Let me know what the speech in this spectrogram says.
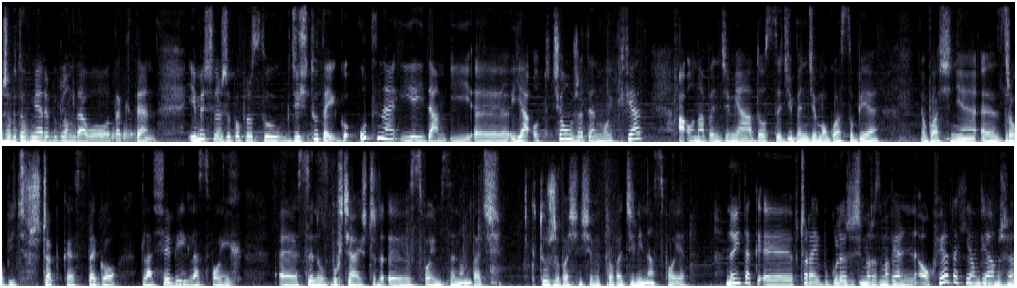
żeby to w miarę wyglądało tak ten. I myślę, że po prostu gdzieś tutaj go utnę i jej dam. I e, ja odciążę ten mój kwiat, a ona będzie miała dosyć i będzie mogła sobie właśnie e, zrobić szczepkę z tego dla siebie i dla swoich e, synów, bo chciała jeszcze e, swoim synom dać, którzy właśnie się wyprowadzili na swoje. No i tak e, wczoraj w ogóle żeśmy rozmawiali o kwiatach i ja mówiłam, że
